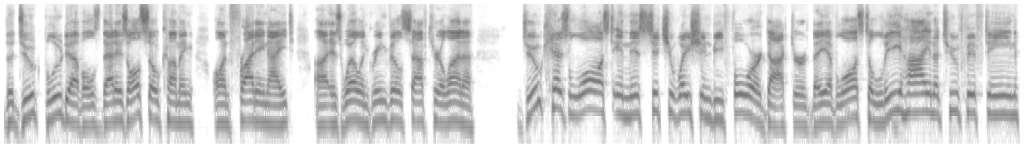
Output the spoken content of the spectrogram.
The Duke Blue Devils. That is also coming on Friday night uh, as well in Greenville, South Carolina. Duke has lost in this situation before, Doctor. They have lost to Lehigh in a 215.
